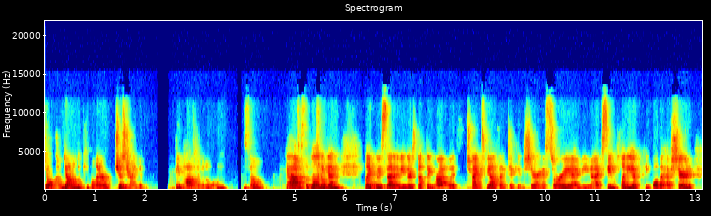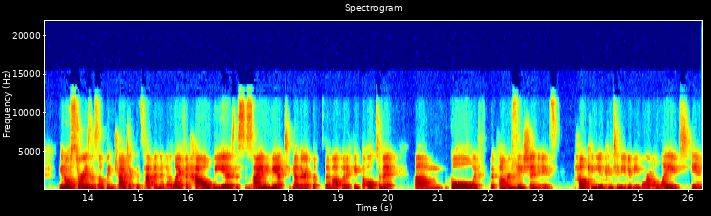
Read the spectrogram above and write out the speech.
don't come down on the people that are just trying to be positive in the world. So Yeah, Just well, and again, like we said, I mean, there's nothing wrong with trying to be authentic and sharing a story. I mean, I've seen plenty of people that have shared, you know, stories of something tragic that's happened in their life and how we as a society Mhm. band together and lift them up. But I think the ultimate um, goal with the conversation is how can you continue to be more of a light in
